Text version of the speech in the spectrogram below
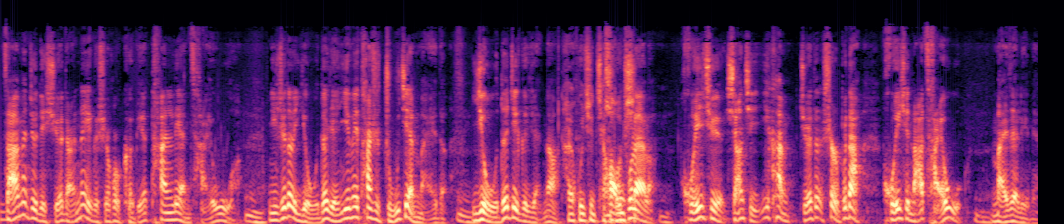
咱们就得学点，那个时候可别贪恋财物啊。嗯你知道，有的人因为他是逐渐埋的，有的这个人呢、还回去抢跑出来了，回去想起一看，觉得事儿不大，回去拿财物埋在里面。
